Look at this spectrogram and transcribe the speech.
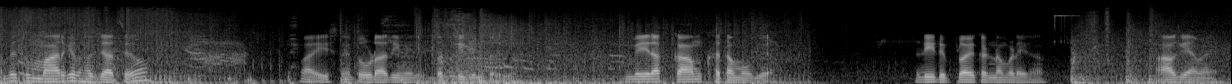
अबे तुम मार के भाग जाते हो। भाई, इसने तो उड़ा दी मेरी, बत्ती गुल कर दी। मेरा काम ख़त्म हो गया। रीडिप्लॉय करना पड़ेगा। आ गया मैं।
